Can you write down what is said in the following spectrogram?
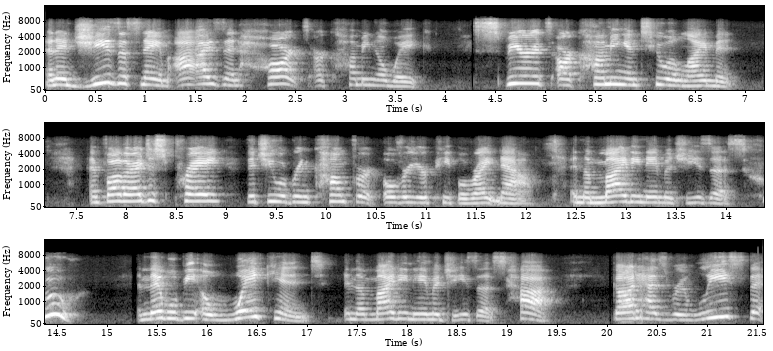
And in Jesus' name, eyes and hearts are coming awake, spirits are coming into alignment. And Father, I just pray that you will bring comfort over your people right now in the mighty name of Jesus. Whew. And they will be awakened in the mighty name of Jesus. Ha. God has released the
